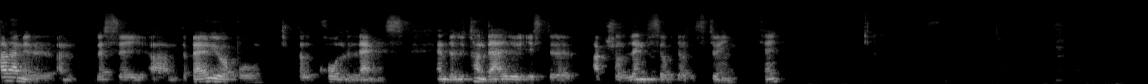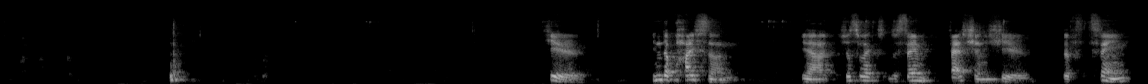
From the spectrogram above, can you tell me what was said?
parameter and let's say um, the variable called length and the return value is the actual length of the string okay? Here in the python yeah just like the same fashion here the thing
